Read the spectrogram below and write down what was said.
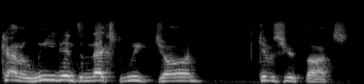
Kind of lead into next week, John. Give us your thoughts.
